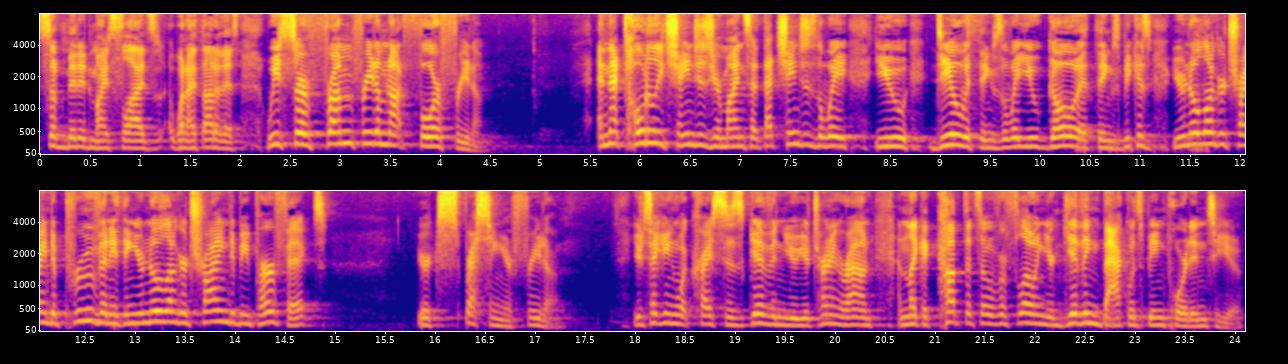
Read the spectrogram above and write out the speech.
submitted my slides when I thought of this. We serve from freedom, not for freedom. And that totally changes your mindset. That changes the way you deal with things, the way you go at things, because you're no longer trying to prove anything. You're no longer trying to be perfect. You're expressing your freedom. You're taking what Christ has given you, you're turning around, and like a cup that's overflowing, you're giving back what's being poured into you.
